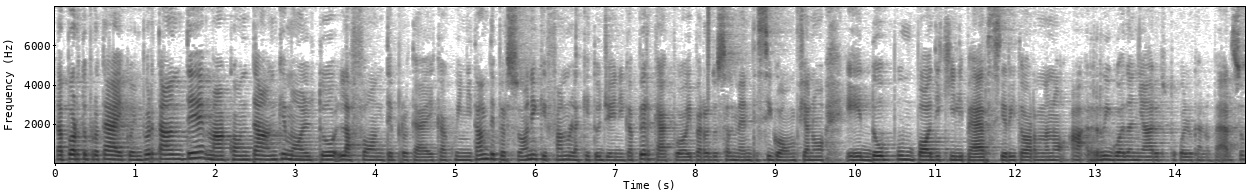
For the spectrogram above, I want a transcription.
l'apporto proteico è importante, ma conta anche molto la fonte proteica, quindi tante persone che fanno la chetogenica perché poi paradossalmente si gonfiano e dopo un po' di chili persi ritornano a riguadagnare tutto quello che hanno perso,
